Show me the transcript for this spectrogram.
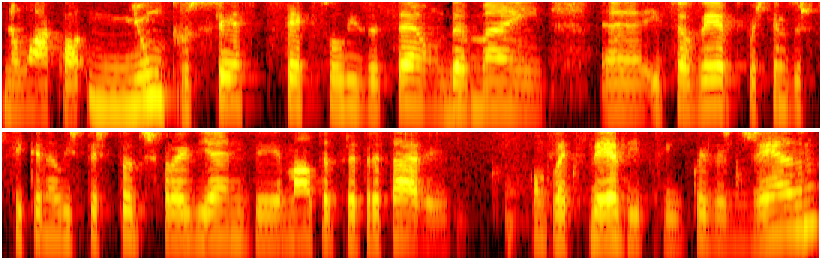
não há qual, nenhum processo de sexualização da mãe. Uh, e se houver, depois temos os psicanalistas todos freudianos e a malta para tratar complexo de Édipo e coisas do género.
